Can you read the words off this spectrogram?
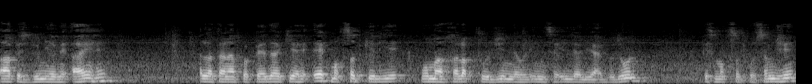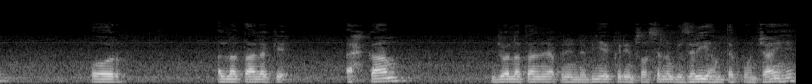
آپ اس دنیا میں آئے ہیں۔ اللہ تعالیٰ نے آپ کو پیدا کیا ہے ایک مقصد کے لیے۔ وما خلق الجن والانس الا ليعبدون۔ اس مقصد کو سمجھیں۔ اور اللہ تعالیٰ کے احکام جو اللہ تعالیٰ نے اپنے نبی کریم صلی اللہ علیہ وسلم کے ذریعے ہم تک پہنچائے ہیں۔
